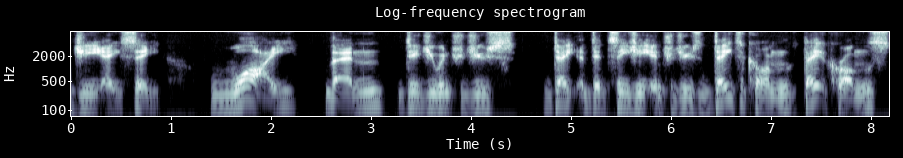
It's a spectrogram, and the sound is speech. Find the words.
GAC. Why then did you introduce data did CG introduce Datacron Datacrons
